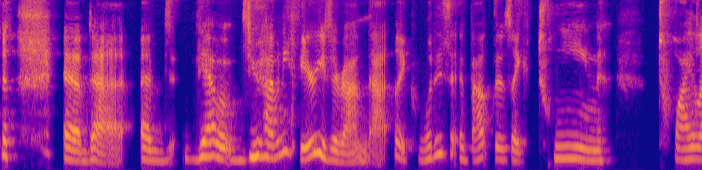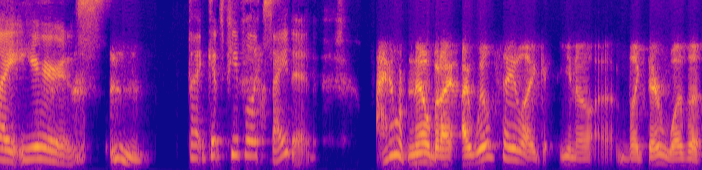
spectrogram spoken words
and uh, and yeah. but Do you have any theories around that? Like, what is it about those like tween twilight years that gets people excited? I don't know, but I, I will say like you know uh, like there was a,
